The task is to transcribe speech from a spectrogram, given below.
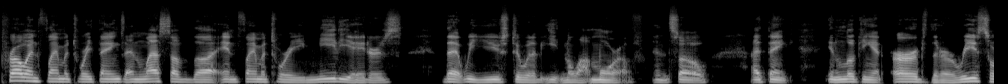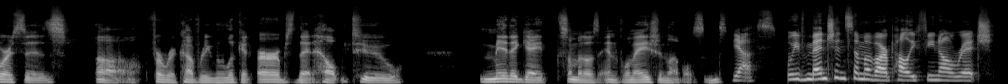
pro-inflammatory things and less of the inflammatory mediators that we used to would have eaten a lot more of and so i think in looking at herbs that are resources uh, for recovery we look at herbs that help to mitigate some of those inflammation levels Yes. We've mentioned some of our polyphenol rich,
